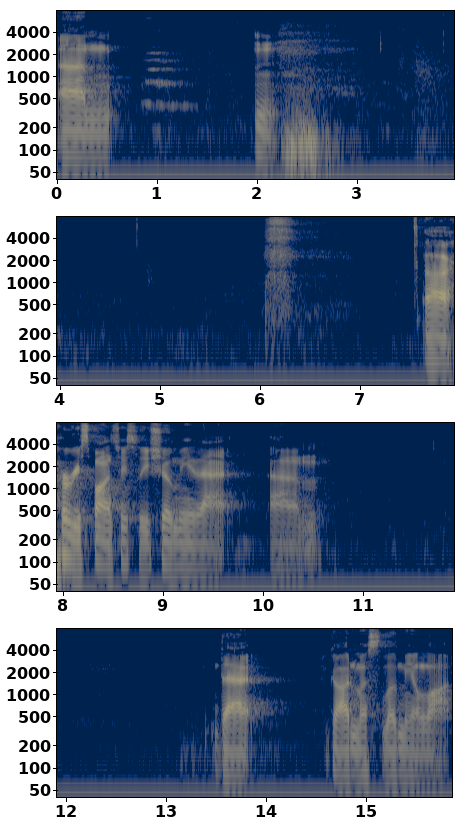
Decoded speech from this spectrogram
Um, mm. Uh, her response basically showed me that um, that God must love me a lot.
